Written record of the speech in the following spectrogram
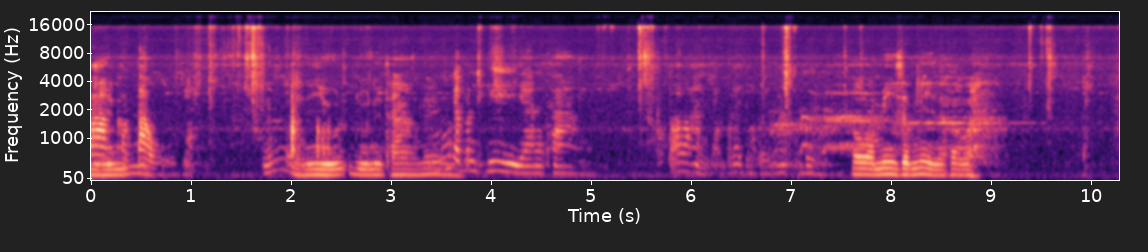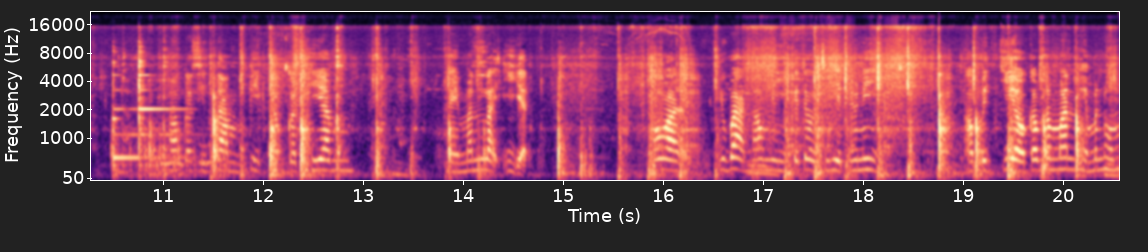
ว่างเขาเต่าสิอันนี้อยู่อยู่ในทางเลยอืมแต่มันเฮียในทาง ป้าว่าหันอย่างบ่ได้จะไปนั่งเบิ่งเพราะว่ามีสำนี่แล้วครับว่าเฮาก็สิตำพริกกับกระเทียมให้มันละเอียด เพราะว่าอยู่บ้านเฮามีก็เจ้าสิเฮ็ดแนวนี้เอาไปเจียวกับน้ำมันให้มันหอม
